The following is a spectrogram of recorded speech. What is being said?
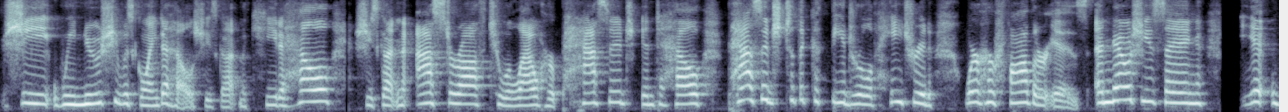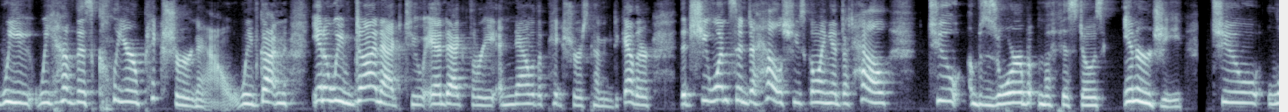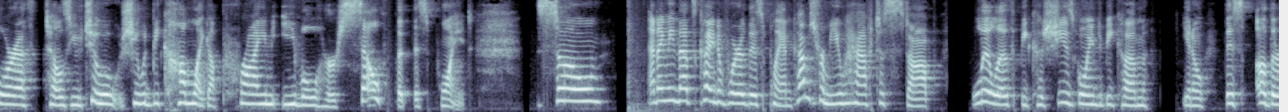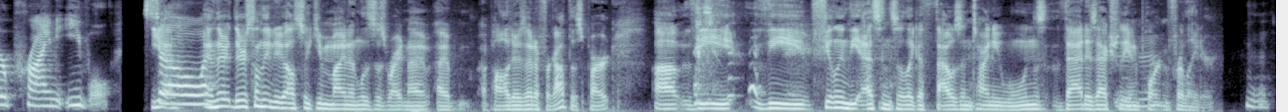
she we knew she was going to hell she's gotten the key to hell she's gotten astaroth to allow her passage into hell passage to the cathedral of hatred where her father is and now she's saying "Yeah, we we have this clear picture now we've gotten you know we've done act 2 and act 3 and now the picture is coming together that she wants into hell she's going into hell to absorb mephisto's energy to Lorath tells you too, she would become like a prime evil herself at this point. So, and I mean, that's kind of where this plan comes from. You have to stop Lilith because she's going to become, you know, this other prime evil. So, yeah, and there, there's something to also keep in mind, and Liz is right, and I, I apologize that I forgot this part. Uh, the the feeling the essence of like a thousand tiny wounds that is actually Mhm. important for later. Mhm.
